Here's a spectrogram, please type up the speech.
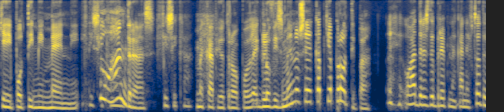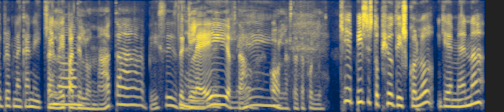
και υποτιμημένη. Είναι και Φυσικά. ο άντρας Φυσικά. με κάποιο τρόπο. Εγκλωβισμένο σε κάποια πρότυπα. Ε, Ο άντρας δεν πρέπει να κάνει αυτό, δεν πρέπει να κάνει εκείνο. Τα λέει παντελονάτα, επίσης, δεν Ναι, κλαίει, δεν αυτά. κλαίει. Όλα αυτά τα πολύ. Και επίσης το πιο δύσκολο για εμένα,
